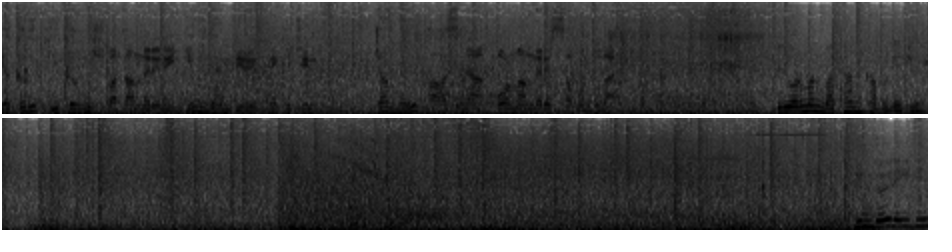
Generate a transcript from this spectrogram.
yakılıp yıkılmış vatanlarını yeniden diriltmek için canları pahasına ormanları savundular. Biz orman vatan kabul ediyoruz. Dün böyleydi,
